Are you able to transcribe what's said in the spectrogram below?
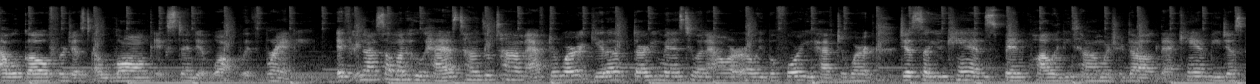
I will go for just a long extended walk with Brandy. If you're not someone who has tons of time after work, get up 30 minutes to an hour early before you have to work just so you can spend quality time with your dog. That can be just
